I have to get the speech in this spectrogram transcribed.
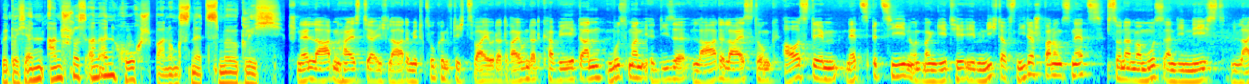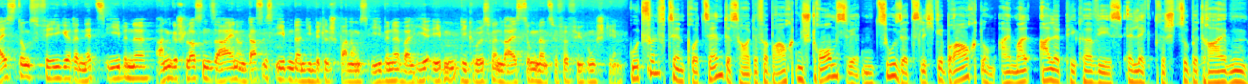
wird durch einen Anschluss an ein Hochspannungsnetz möglich. Schnellladen heißt ja, ich lade mit zukünftig 200 oder 300 kW. Dann muss muss man diese Ladeleistung aus dem Netz beziehen und man geht hier eben nicht aufs Niederspannungsnetz, sondern man muss an die nächst leistungsfähigere Netzebene angeschlossen sein und das ist eben dann die Mittelspannungsebene, weil hier eben die größeren Leistungen dann zur Verfügung stehen. Gut 15 Prozent des heute verbrauchten Stroms werden zusätzlich gebraucht, um einmal alle PKWs elektrisch zu betreiben.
